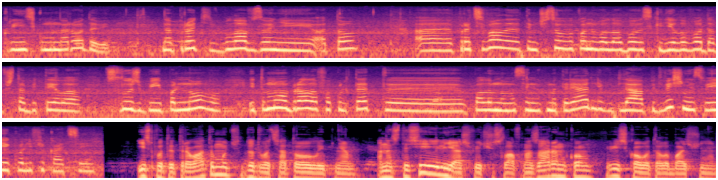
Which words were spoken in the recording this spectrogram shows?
українському народові. Напроти була в зоні АТО. Е, Працювала, тимчасово виконувала обов'язки діловода в штабі тила в службі пального і тому обрала факультет е, паливно-мастильних матеріалів для підвищення своєї кваліфікації. Іспити триватимуть до 20 липня. Анастасія Ільяш, В'ячеслав Назаренко, військове телебачення.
